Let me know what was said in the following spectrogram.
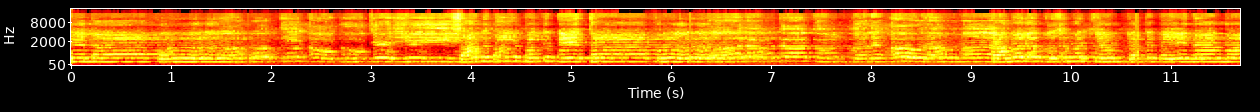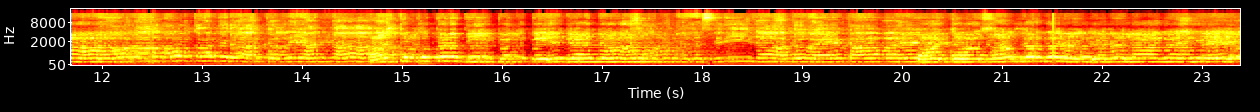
ਆ ਲਾਪ ਮੋਤੀ ਆਉ ਗੁਜਰੀ। ਸੰਗ ਦੀਪਕ ਕੇ ਕਮਲ ਕੁਸਮ ਚੰਪਕ ਕੇ ਨਾਮਾ। ਅਸ਼ਟ ਪੁੱਤਰ ਦੀਪਕ ਕੇ ਜਾਨਾ। ਸ੍ਰੀ ਰਾਘਵੈ ਕਾਵਹਿ ਪਾਂਚੋ ਸੰਗ ਗਰੰਗਨ ਲਾਵਹਿ।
